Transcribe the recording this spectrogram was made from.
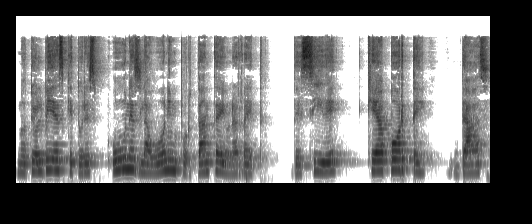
no te olvides que tú eres un eslabón importante de una red. Decide qué aporte das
